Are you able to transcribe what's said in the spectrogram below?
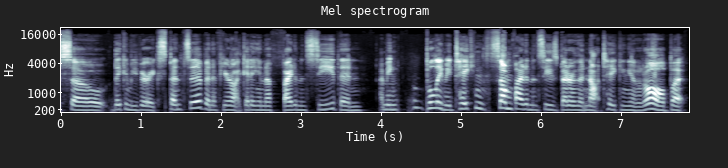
so they can be very expensive. And if you're not getting enough vitamin C, then, I mean, believe me, taking some vitamin C is better than not taking it at all. But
